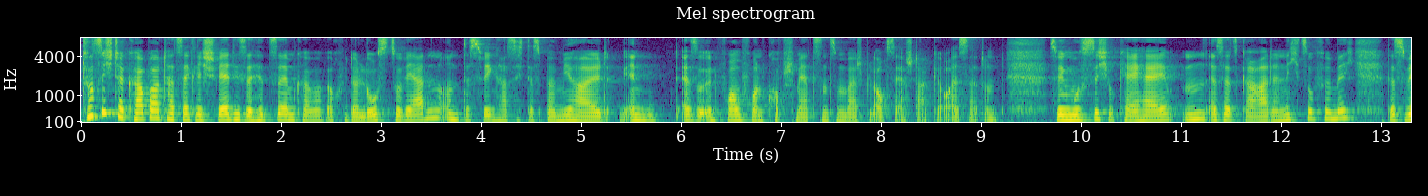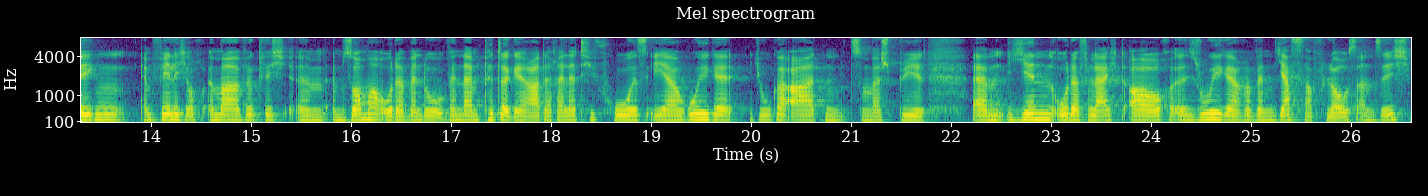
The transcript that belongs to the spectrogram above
tut sich der Körper tatsächlich schwer, diese Hitze im Körper auch wieder loszuwerden. Und deswegen hat sich das bei mir halt in, also in Form von Kopfschmerzen zum Beispiel auch sehr stark geäußert. Und deswegen wusste ich, okay, hey, hm, ist jetzt gerade nicht so für mich. Deswegen empfehle ich auch immer wirklich ähm, im Sommer oder wenn du, wenn dein Pitter gerade relativ hoch ist, eher ruhige Yoga-Arten, wie zum Beispiel ähm, Yin oder vielleicht auch äh, ruhigere Vinyasa-Flows an sich,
